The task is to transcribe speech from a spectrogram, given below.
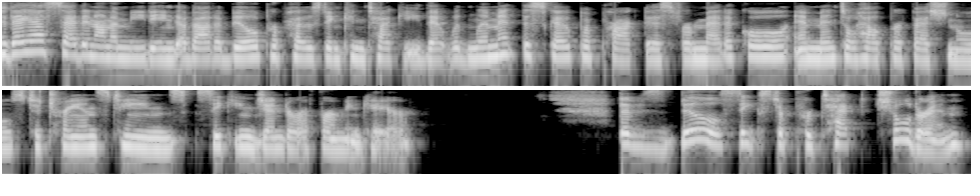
Today, I sat in on a meeting about a bill proposed in Kentucky that would limit the scope of practice for medical and mental health professionals to trans teens seeking gender affirming care. The bill seeks to protect children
